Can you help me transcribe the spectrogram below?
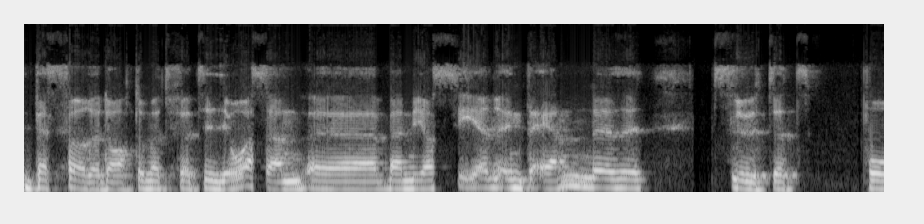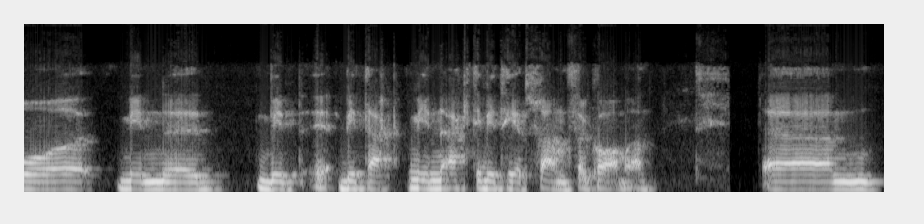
bäst före-datumet för tio år sedan. Eh, men jag ser inte än eh, slutet på min, eh, min, min aktivitet framför kameran. Ehm,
